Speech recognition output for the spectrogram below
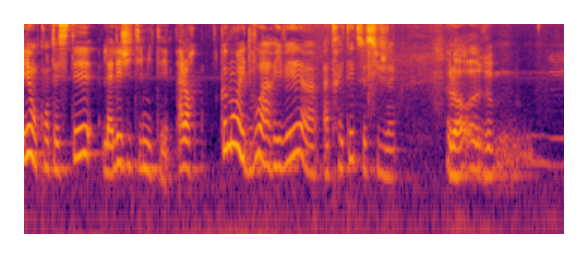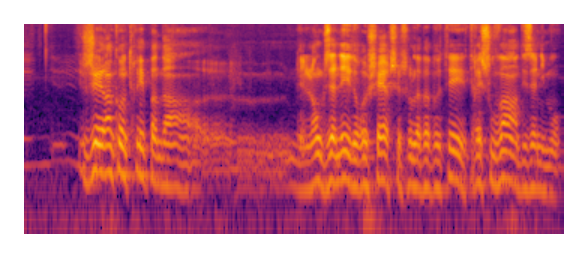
et ont contesté la légitimité. Alors, comment êtes-vous arrivé euh, à traiter de ce sujet? Alors, euh, j'ai rencontré pendant euh, longues années de recherche sur la papauté, très souvent des animaux,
